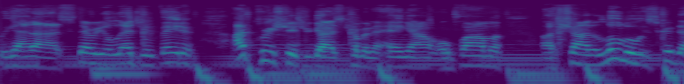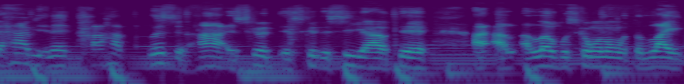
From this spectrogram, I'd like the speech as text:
We got uh, Stereo Legend Vader. I appreciate you guys coming to hang out. Obama, uh, Shonda Lulu, it's good to have you. And then, ha, listen, it's good. It's good to see you out there. I, I, I love what's going on with the light.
